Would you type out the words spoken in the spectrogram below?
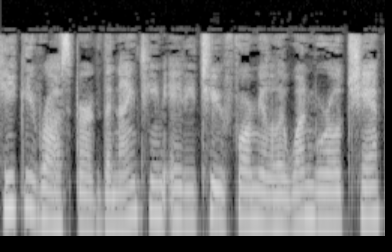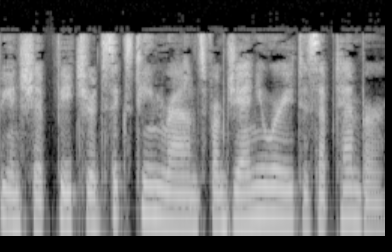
Keke Rosberg The 1982 Formula One World Championship featured 16 rounds from January to September,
